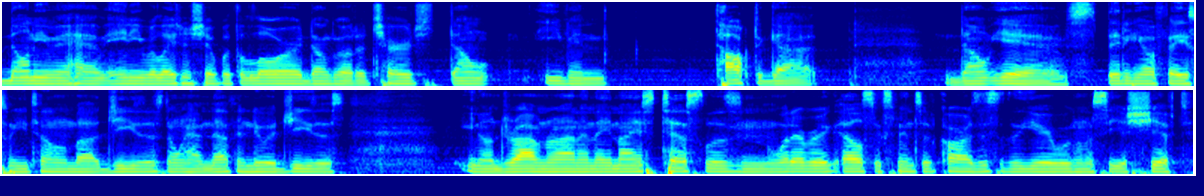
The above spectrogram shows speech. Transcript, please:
don't even have any relationship with the Lord, don't go to church, don't even talk to God. Don't, yeah, spit in your face when you tell them about Jesus. Don't have nothing to do with Jesus. You know, driving around in their nice Teslas and whatever else expensive cars. This is the year we're going to see a shift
